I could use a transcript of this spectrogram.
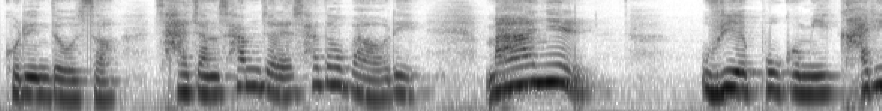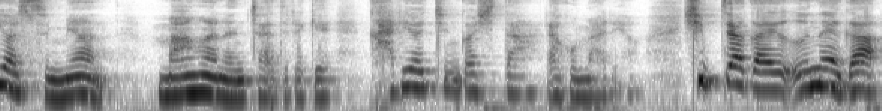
고린도후서 4장 3절에 사도 바울이 만일 우리의 복음이 가리었으면 망하는 자들에게 가려진 것이다 라고 말해요. 십자가의 은혜가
